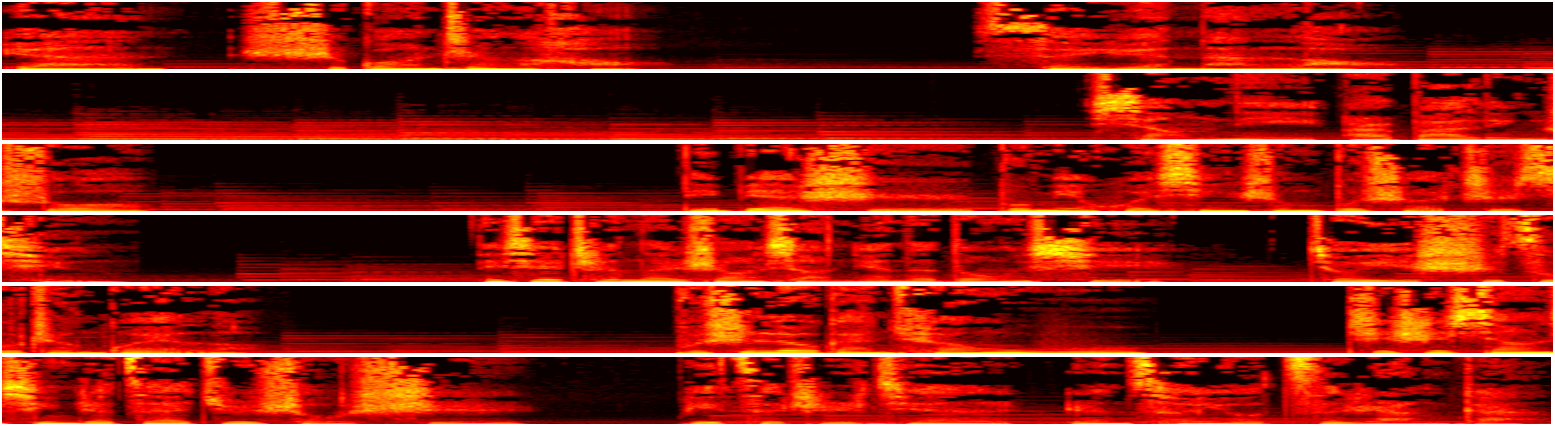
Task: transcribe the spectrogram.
愿时光正好。岁月难老，想你二八零说。离别时不免会心生不舍之情，那些称得上想念的东西，就已十足珍贵了。不是六感全无，只是相信着再聚首时，彼此之间仍存有自然感。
